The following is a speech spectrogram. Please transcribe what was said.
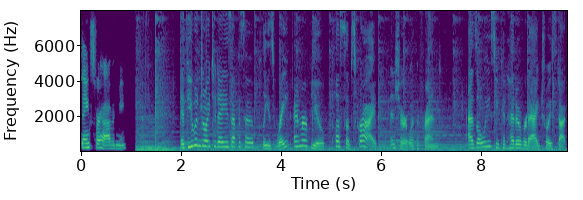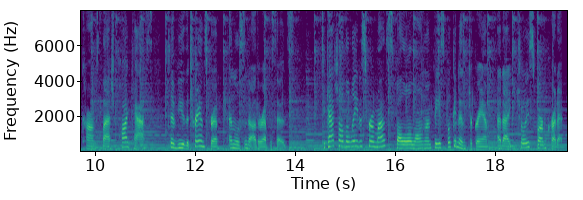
Thanks for having me. If you enjoyed today's episode, please rate and review, plus subscribe and share it with a friend. As always, you can head over to agchoice.com slash podcasts to view the transcript and listen to other episodes. To catch all the latest from us, follow along on Facebook and Instagram at AgChoice Farm Credit.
